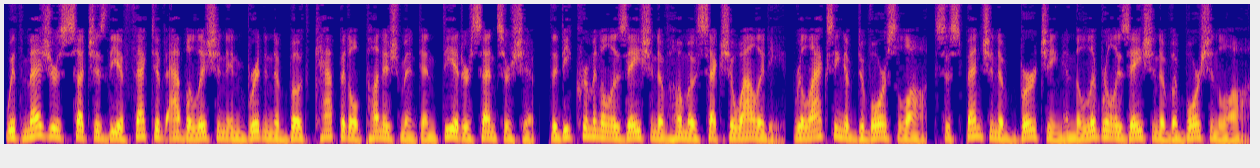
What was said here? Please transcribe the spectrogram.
with measures such as the effective abolition in Britain of both capital punishment and theatre censorship, the decriminalisation of homosexuality, relaxing of divorce law, suspension of birching and the liberalisation of abortion law.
